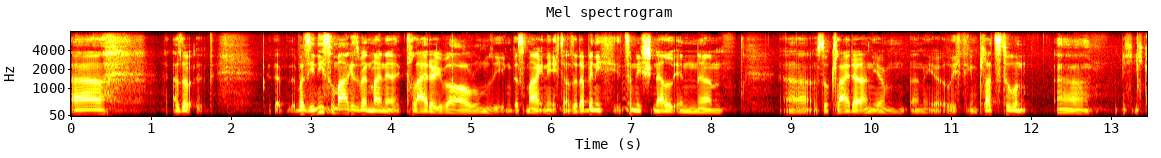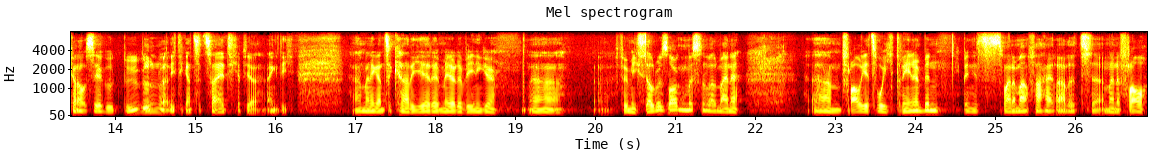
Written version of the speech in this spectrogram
äh, also was ich nicht so mag, ist, wenn meine Kleider überall rumliegen. Das mag ich nicht. Also da bin ich ziemlich schnell in ähm, äh, so Kleider an ihrem, an ihrem richtigen Platz tun. Äh, ich, ich, kann auch sehr gut bügeln, weil ich die ganze Zeit, ich habe ja eigentlich äh, meine ganze Karriere mehr oder weniger äh, für mich selber sorgen müssen, weil meine ähm, Frau, jetzt wo ich Trainer bin, ich bin jetzt zweimal verheiratet, äh, meine Frau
